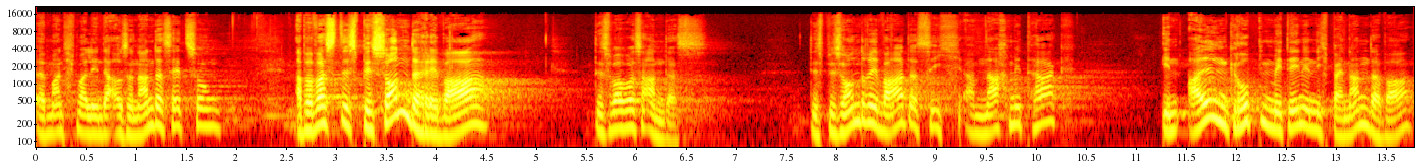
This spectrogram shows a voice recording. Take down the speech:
äh, manchmal in der Auseinandersetzung. Aber was das Besondere war, das war was anderes. Das Besondere war, dass ich am Nachmittag in allen Gruppen, mit denen ich beieinander war,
